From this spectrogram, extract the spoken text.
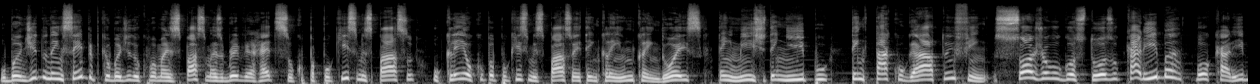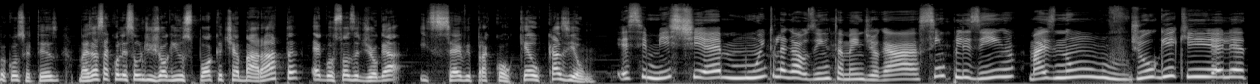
o Bandido nem sempre, porque o Bandido ocupa mais espaço, mas o Brave Rats ocupa pouquíssimo espaço, o Clay ocupa pouquíssimo espaço, aí tem Clay 1, Clay 2, tem Mist, tem Ipo, tem Taco Gato, enfim, só jogo gostoso. Cariba, pô, Cariba com certeza. Mas essa coleção de joguinhos Pocket é barata, é gostosa de jogar e serve para qualquer ocasião. Esse Mist é muito legalzinho também de jogar, simplesinho, mas não julgue que ele é,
